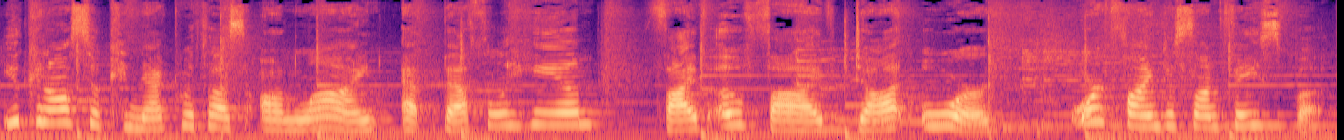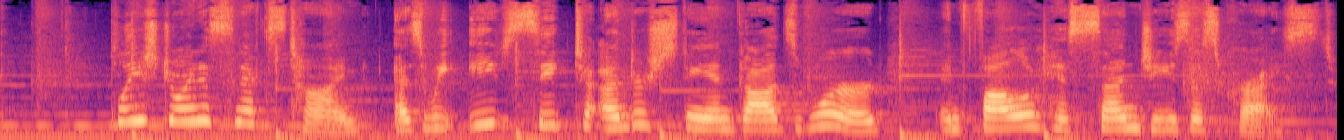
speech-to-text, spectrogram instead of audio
You can also connect with us online at Bethlehem505.org or find us on Facebook. Please join us next time as we each seek to understand God's Word and follow His Son, Jesus Christ.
